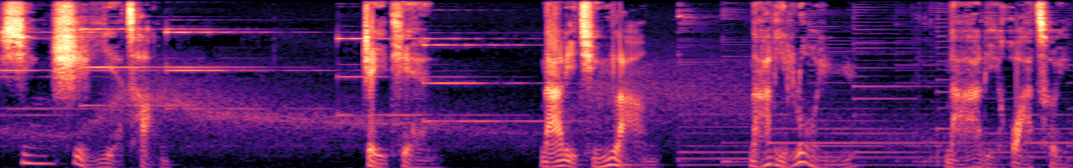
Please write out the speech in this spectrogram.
心事也藏。这一天，哪里晴朗，哪里落雨，哪里花翠。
